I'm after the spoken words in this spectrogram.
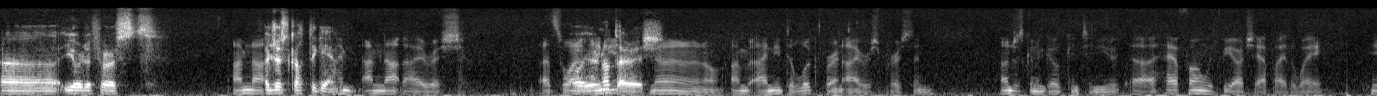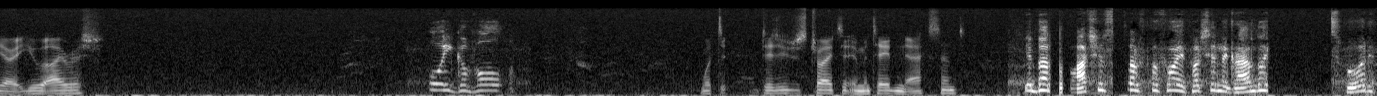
Uh, you're the first. I'm not. I just got the game. I'm I'm not Irish. That's why. Oh, you're I not need- Irish. No, no, no, no. I'm. I need to look for an Irish person. I'm just gonna go continue. Uh, have fun with VR chat, by the way. Yeah, are you Irish? Oi, Gavolt. What did, did you just try to imitate an accent? You better watch yourself before you push in the ground like spud.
